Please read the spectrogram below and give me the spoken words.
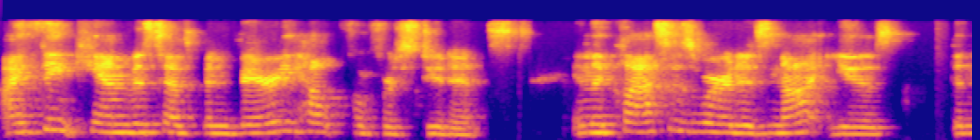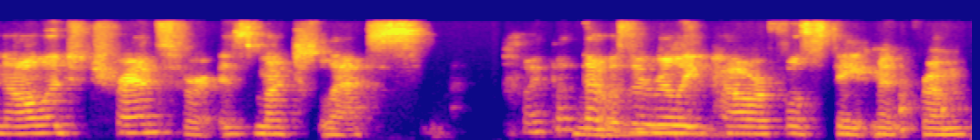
I think Canvas has been very helpful for students. In the classes where it is not used, the knowledge transfer is much less. So I thought that was a really mm-hmm. powerful statement from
